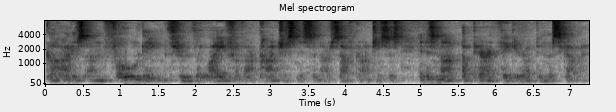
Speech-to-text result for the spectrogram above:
God is unfolding through the life of our consciousness and our self consciousness and is not a parent figure up in the sky.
